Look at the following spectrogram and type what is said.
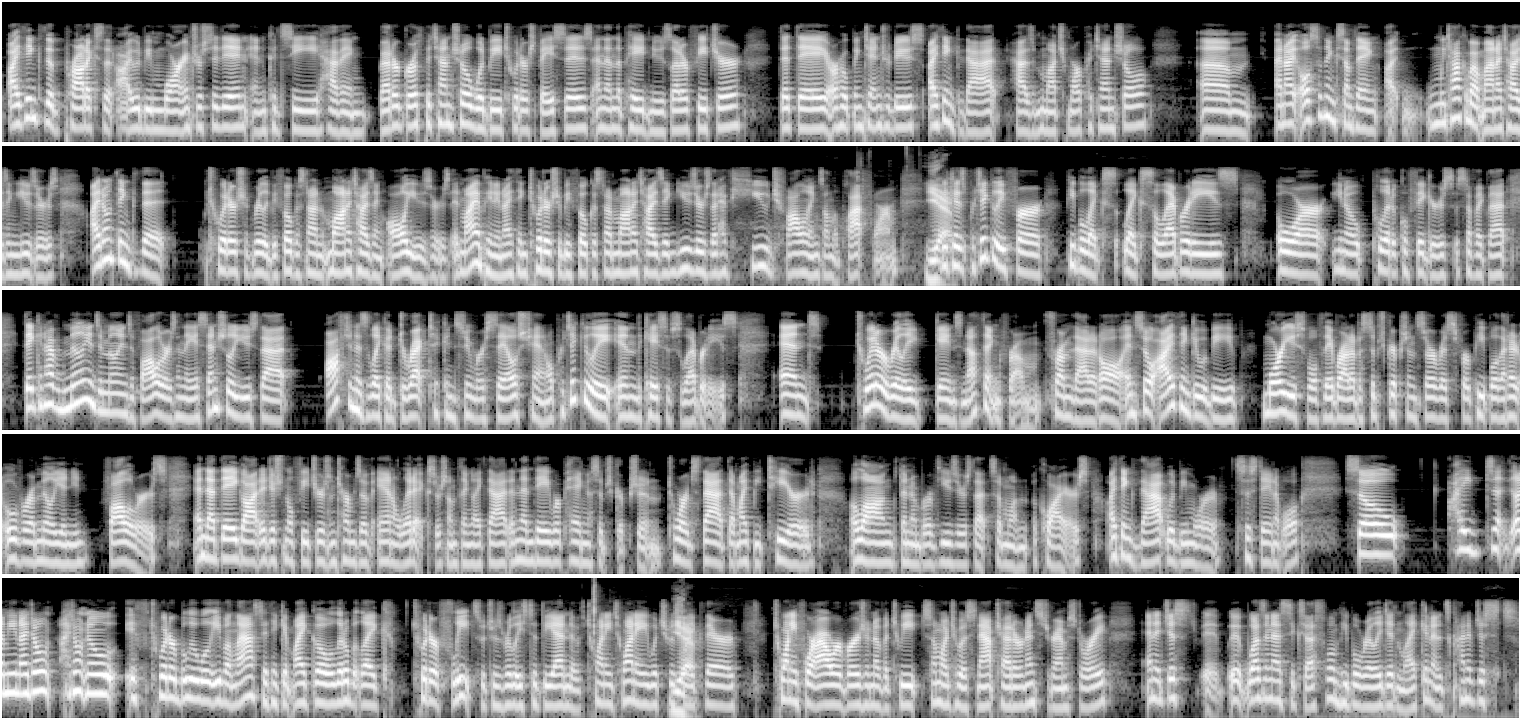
I think the products that I would be more interested in and could see having better growth potential would be Twitter Spaces and then the paid newsletter feature that they are hoping to introduce. I think that has much more potential. Um, and I also think something I, when we talk about monetizing users, I don't think that Twitter should really be focused on monetizing all users. In my opinion, I think Twitter should be focused on monetizing users that have huge followings on the platform. Yeah. Because particularly for people like like celebrities or you know political figures stuff like that, they can have millions and millions of followers, and they essentially use that often is like a direct to consumer sales channel, particularly in the case of celebrities. And Twitter really gains nothing from from that at all. And so I think it would be more useful if they brought out a subscription service for people that had over a million followers and that they got additional features in terms of analytics or something like that and then they were paying a subscription towards that that might be tiered along the number of users that someone acquires. I think that would be more sustainable. So I, I mean I don't I don't know if Twitter Blue will even last. I think it might go a little bit like Twitter Fleets, which was released at the end of 2020, which was yeah. like their 24-hour version of a tweet, similar to a Snapchat or an Instagram story, and it just it, it wasn't as successful, and people really didn't like it, and it's kind of just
